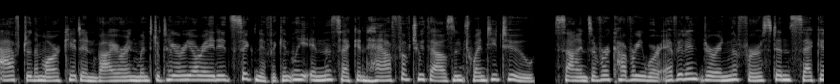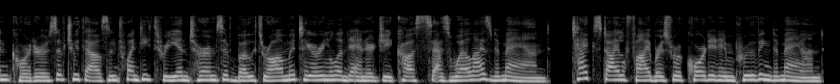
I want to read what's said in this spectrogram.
After the market environment deteriorated significantly in the second half of 2022, signs of recovery were evident during the first and second quarters of 2023 in terms of both raw material and energy costs as well as demand. Textile fibers recorded improving demand,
